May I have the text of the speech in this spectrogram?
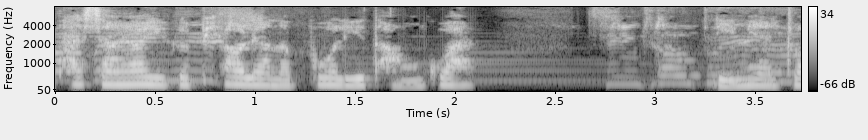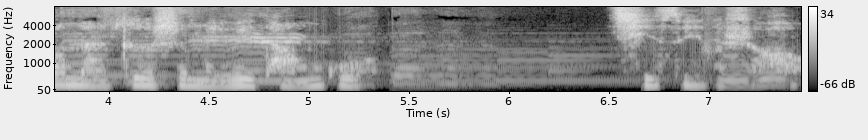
他想要一个漂亮的玻璃糖罐，里面装满各式美味糖果。七岁的时候，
